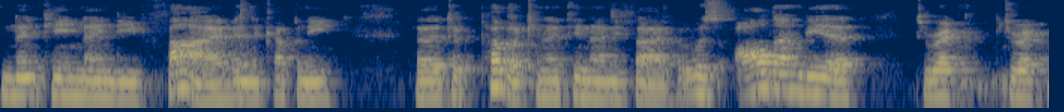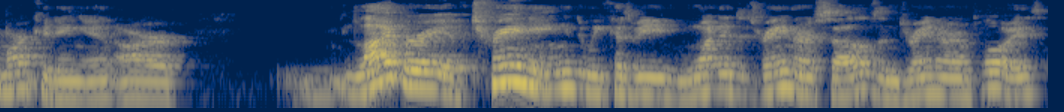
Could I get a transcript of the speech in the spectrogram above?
1995 in the company that I took public in 1995. It was all done via direct direct marketing, and our library of training because we wanted to train ourselves and train our employees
